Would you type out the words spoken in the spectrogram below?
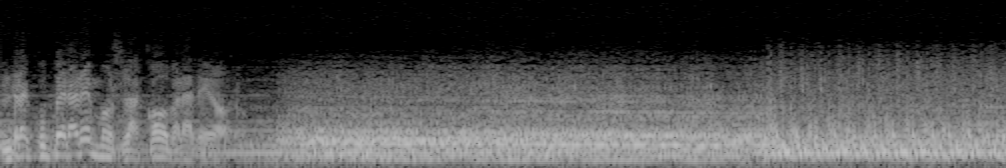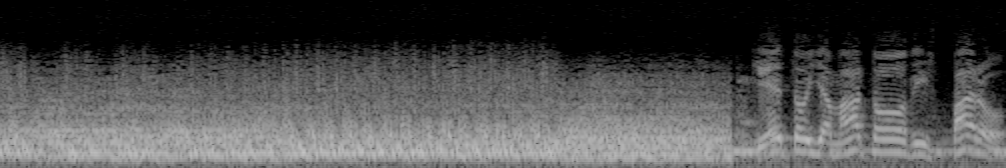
Recuperaremos la cobra de oro. ¡Quieto, Yamato! ¡Disparo!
